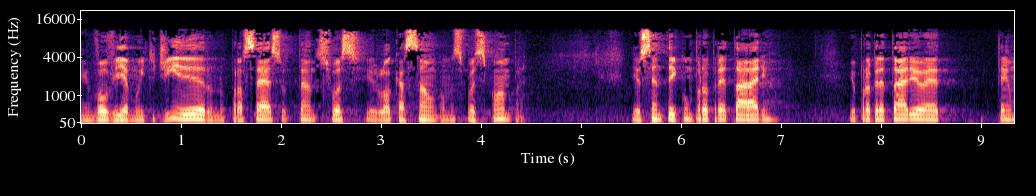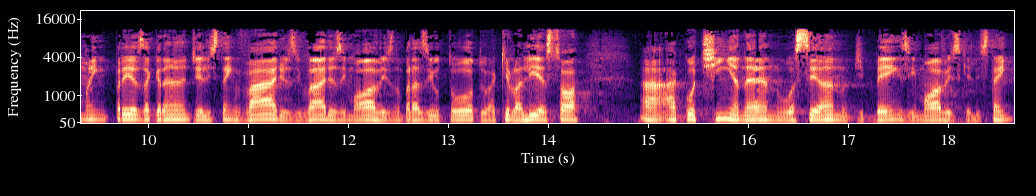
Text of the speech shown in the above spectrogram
envolvia muito dinheiro no processo, tanto se fosse locação como se fosse compra. Eu sentei com o proprietário, E o proprietário é, tem uma empresa grande, eles têm vários e vários imóveis no Brasil todo. Aquilo ali é só a, a gotinha né, no oceano de bens e imóveis que eles têm.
